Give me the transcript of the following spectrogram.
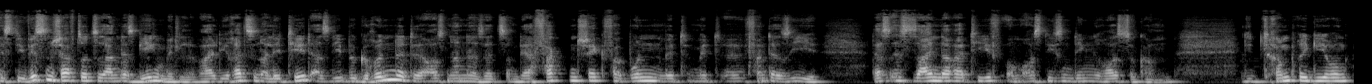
ist die Wissenschaft sozusagen das Gegenmittel, weil die Rationalität, also die begründete Auseinandersetzung, der Faktencheck verbunden mit, mit äh, Fantasie, das ist sein Narrativ, um aus diesen Dingen rauszukommen. Die Trump-Regierung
